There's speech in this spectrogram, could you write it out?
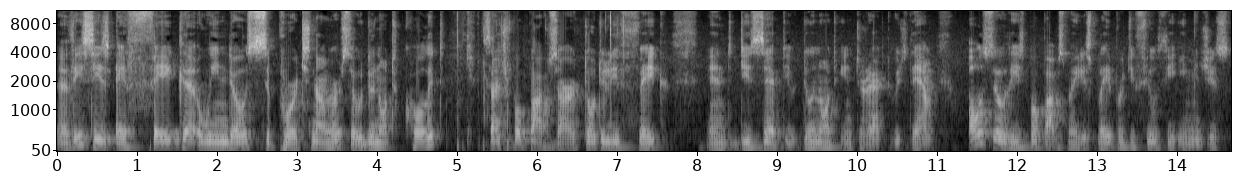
Uh, this is a fake Windows support number, so do not call it. Such pop-ups are totally fake and deceptive. Do not interact with them. Also, these pop-ups may display pretty filthy images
